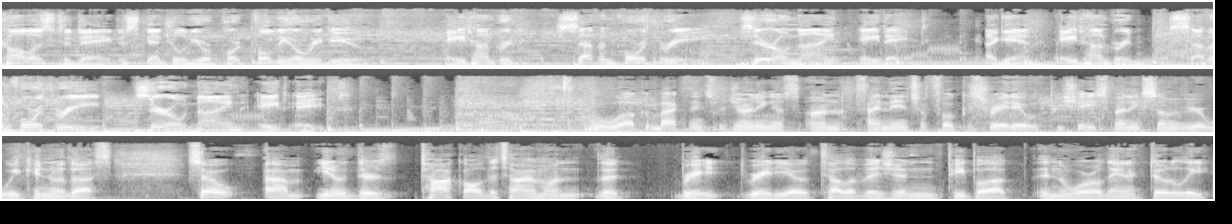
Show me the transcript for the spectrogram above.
Call us today to schedule your portfolio review. 800 743 0988. Again, 800 743 0988. Well, welcome back. Thanks for joining us on Financial Focus Radio. We appreciate you spending some of your weekend with us. So, um, you know, there's talk all the time on the radio, television, people out in the world anecdotally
